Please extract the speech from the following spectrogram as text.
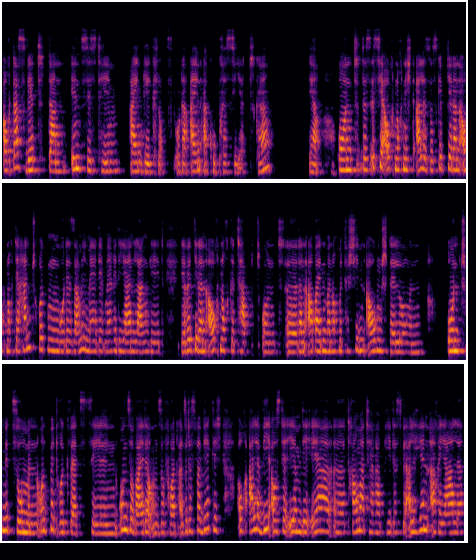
auch das wird dann ins System eingeklopft oder einakkupressiert. Gell? Ja, und das ist ja auch noch nicht alles. Es gibt ja dann auch noch der Handrücken, wo der Sammelmeridian lang geht. Der wird ja dann auch noch getappt und äh, dann arbeiten wir noch mit verschiedenen Augenstellungen und mit Summen und mit Rückwärtszählen und so weiter und so fort. Also das war wirklich auch alle wie aus der EMDR äh, Traumatherapie, dass wir alle Hirnareale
